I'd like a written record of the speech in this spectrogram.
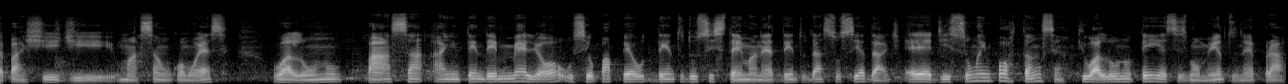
a partir de uma ação como essa, o aluno passa a entender melhor o seu papel dentro do sistema, né, dentro da sociedade. É de suma importância que o aluno tenha esses momentos né, para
